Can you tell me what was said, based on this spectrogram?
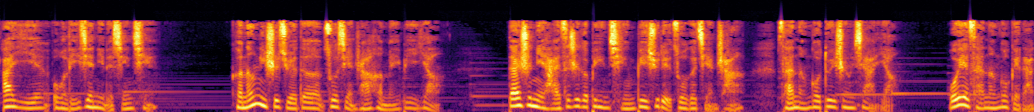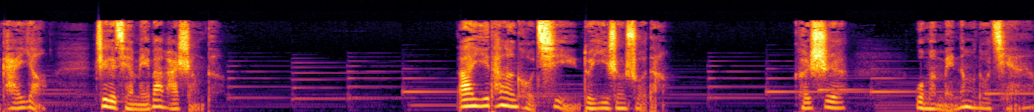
阿姨，我理解你的心情，可能你是觉得做检查很没必要，但是你孩子这个病情必须得做个检查，才能够对症下药，我也才能够给他开药，这个钱没办法省的。”阿姨叹了口气，对医生说道：“可是，我们没那么多钱啊。”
